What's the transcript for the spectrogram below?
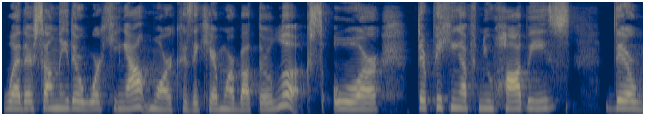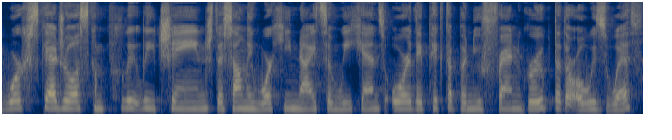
whether suddenly they're working out more because they care more about their looks, or they're picking up new hobbies, their work schedule has completely changed. They're suddenly working nights and weekends, or they picked up a new friend group that they're always with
